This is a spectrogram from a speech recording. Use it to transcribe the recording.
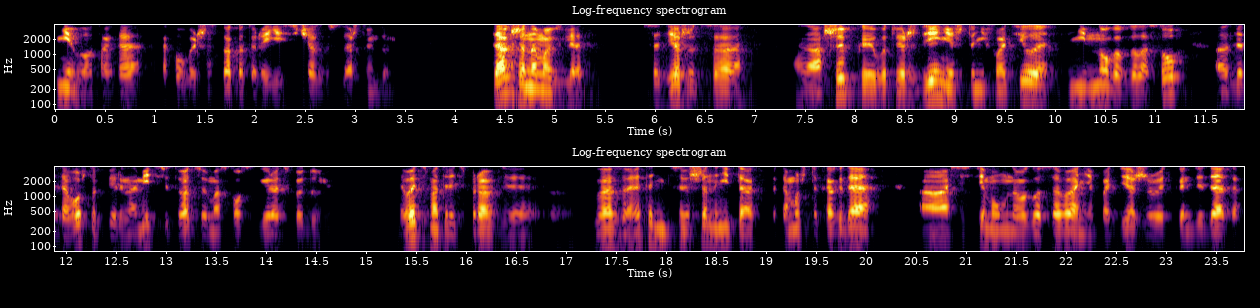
не было тогда такого большинства, которое есть сейчас в Государственной Думе. Также, на мой взгляд, содержится ошибка в утверждении, что не хватило немного голосов для того, чтобы переломить ситуацию в Московской городской думе. Давайте смотреть правде э, в глаза. Это совершенно не так, потому что когда а, система умного голосования поддерживает кандидата,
